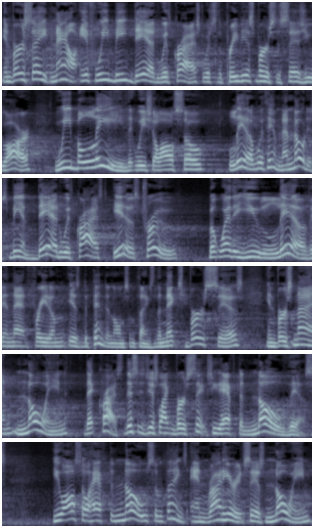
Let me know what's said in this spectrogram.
In verse 8, now if we be dead with Christ, which the previous verses says you are, we believe that we shall also live with him. Now notice, being dead with Christ is true, but whether you live in that freedom is dependent on some things. The next verse says, in verse 9, knowing that Christ. This is just like verse 6. You have to know this. You also have to know some things. And right here it says, knowing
